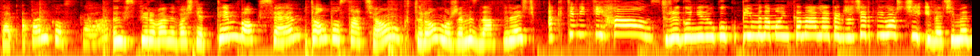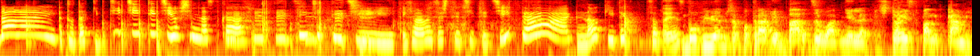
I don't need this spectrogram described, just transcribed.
Tak, a pan Kostka był inspirowany właśnie tym boksem, tą postacią, którą możemy znaleźć House, którego niedługo kupimy na moim kanale, także cierpliwości i lecimy dalej. A tu taki tici tici osiemnastka. Tici tici. Jak mamy coś tyci tyci? Tak. No, Kitek, co to jest? Mówiłem, że potrafię bardzo ładnie lepić. To jest pan Kamil.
